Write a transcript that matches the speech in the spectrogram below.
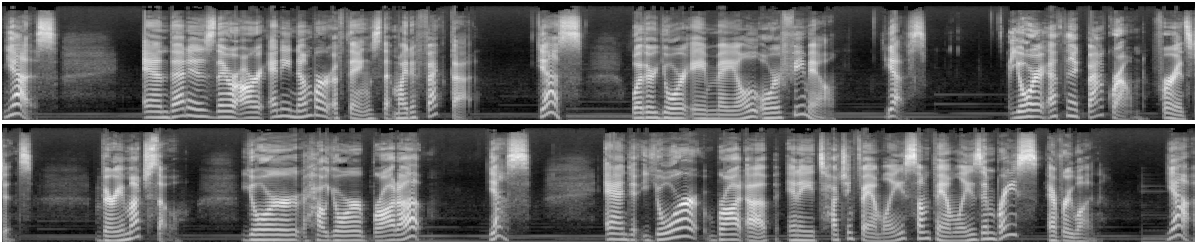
Yes. And that is, there are any number of things that might affect that. Yes. Whether you're a male or female. Yes. Your ethnic background, for instance. Very much so your how you're brought up. Yes. And you're brought up in a touching family. Some families embrace everyone. Yeah.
